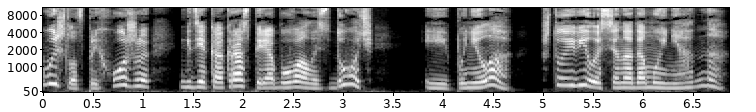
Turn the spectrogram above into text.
Вышла в прихожую, где как раз переобувалась дочь, и поняла, что явилась она домой не одна.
